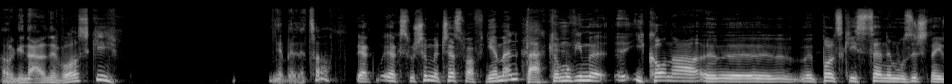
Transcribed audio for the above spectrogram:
Oryginalny włoski. Nie byle co. Jak, jak słyszymy Czesław Niemen, Tak. to mówimy y, ikona y, y, polskiej sceny muzycznej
